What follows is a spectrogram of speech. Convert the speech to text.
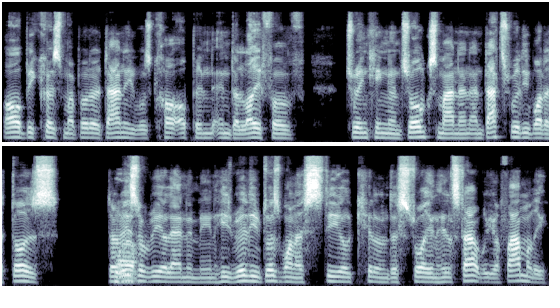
all because my brother Danny was caught up in in the life of drinking and drugs, man, and, and that's really what it does. There is Wow. a real enemy, and he really does want to steal, kill, and destroy, and he'll start with your family.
